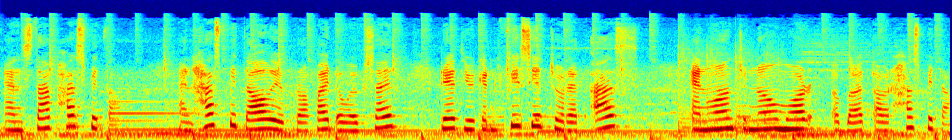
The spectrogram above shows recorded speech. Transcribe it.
and staff hospital. And hospital we provide a website that you can visit to rate us and want to know more about our hospital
